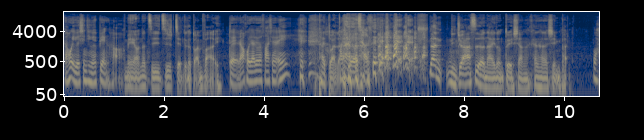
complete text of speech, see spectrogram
然后以为心情会变好，没有，那只是只是剪这个短发而已。对，然后回家就会发现，哎、欸，太短了，好像留长。那你觉得他适合哪一种对象啊？看他的星盘。哇，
